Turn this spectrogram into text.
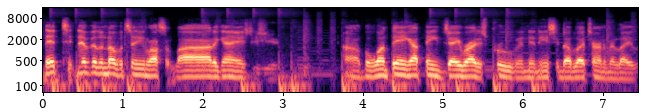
that t- that Villanova team lost a lot of games this year. Uh, but one thing I think Jay Wright has proven in the NCAA tournament lately,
